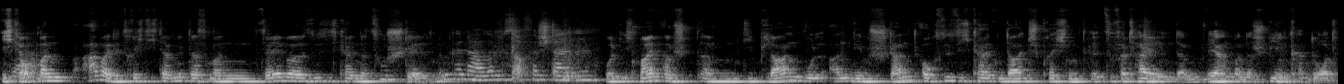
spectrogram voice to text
Ich Ja. glaube, man arbeitet richtig damit, dass man selber Süßigkeiten dazustellt. Ne? Genau, so habe ich es auch verstanden. Und ich meine, am, St- ähm, die planen wohl an dem Stand auch Süßigkeiten da entsprechend äh, zu verteilen, dann, während man das spielen kann dort.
